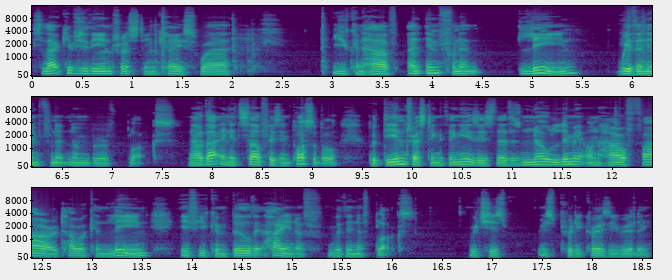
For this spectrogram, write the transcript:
So that gives you the interesting case where you can have an infinite lean with an infinite number of blocks. Now that in itself is impossible, but the interesting thing is, is there's no limit on how far a tower can lean if you can build it high enough with enough blocks, which is, is pretty crazy really.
